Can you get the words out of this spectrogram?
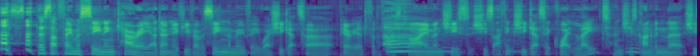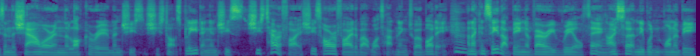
There's, there's that famous scene in Carrie. I don't know if you've ever seen the movie where she gets her period for the first time, and she's oh. she's I think she gets it quite late, and she's mm. kind of in the she's in the shower in the locker room, and she's she starts bleeding, and she's she's terrified. She's horrified about what's happening to her body, mm. and I can see that being a very real thing. I certainly wouldn't want to be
